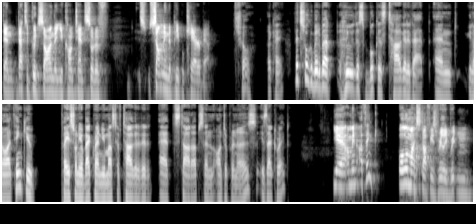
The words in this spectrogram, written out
then that's a good sign that your content's sort of something that people care about. Sure. Okay. Let's talk a bit about who this book is targeted at. And, you know, I think you, based on your background, you must have targeted it at startups and entrepreneurs. Is that correct? Yeah. I mean, I think all of my stuff is really written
